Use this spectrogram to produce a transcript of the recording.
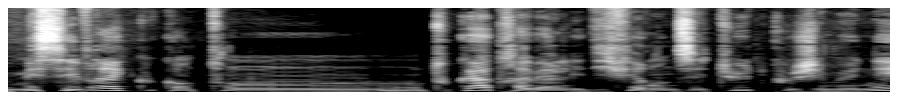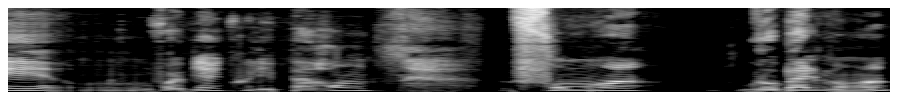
Mais c'est vrai que quand on, en tout cas à travers les différentes études que j'ai menées, on voit bien que les parents font moins globalement, hein,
